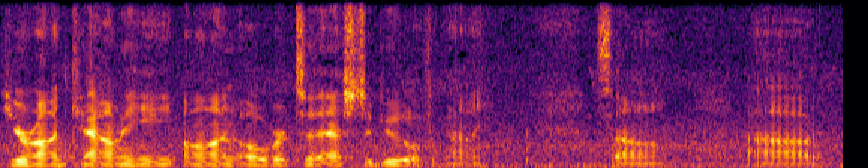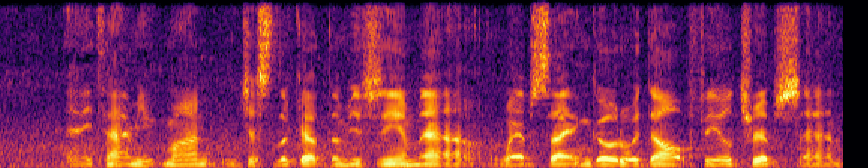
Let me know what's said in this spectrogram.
Huron County on over to Ashtabula County. So uh, anytime you come on just look up the museum uh, website and go to adult field trips and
